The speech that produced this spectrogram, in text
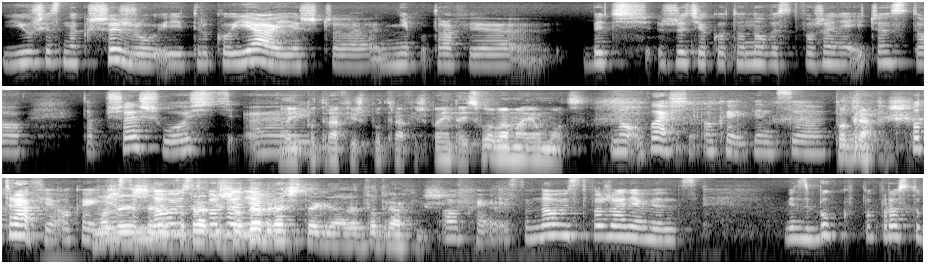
już jest na krzyżu i tylko ja jeszcze nie potrafię być, żyć jako to nowe stworzenie i często ta przeszłość... No i potrafisz, potrafisz. Pamiętaj, słowa mają moc. No właśnie, okej, więc e, Potrafisz. potrafię, okej, Może jestem jeszcze nie nowym potrafisz stworzeniem. odebrać tego, ale potrafisz. Okej, jestem nowym stworzeniem, więc, więc Bóg po prostu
